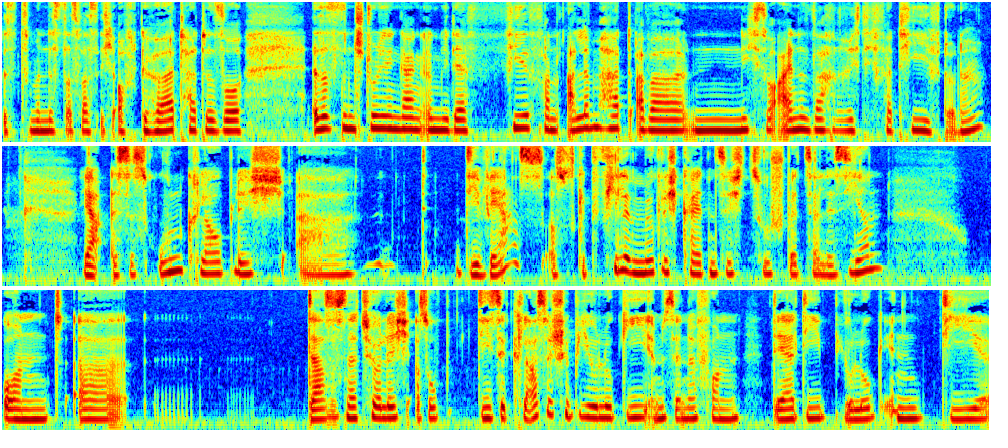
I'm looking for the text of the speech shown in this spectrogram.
ist zumindest das, was ich oft gehört hatte, so, es ist ein Studiengang irgendwie, der viel von allem hat, aber nicht so eine Sache richtig vertieft, oder? Ja, es ist unglaublich äh, divers. Also es gibt viele Möglichkeiten, sich zu spezialisieren. Und äh, das ist natürlich, also diese klassische Biologie im Sinne von der die Biologin, die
